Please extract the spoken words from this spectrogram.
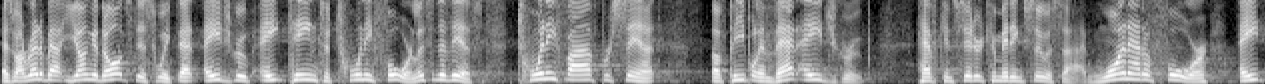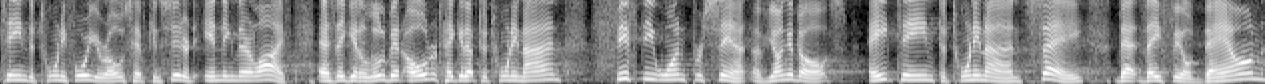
As I read about young adults this week, that age group 18 to 24, listen to this 25% of people in that age group have considered committing suicide. One out of four 18 to 24 year olds have considered ending their life. As they get a little bit older, take it up to 29, 51% of young adults 18 to 29 say that they feel down,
